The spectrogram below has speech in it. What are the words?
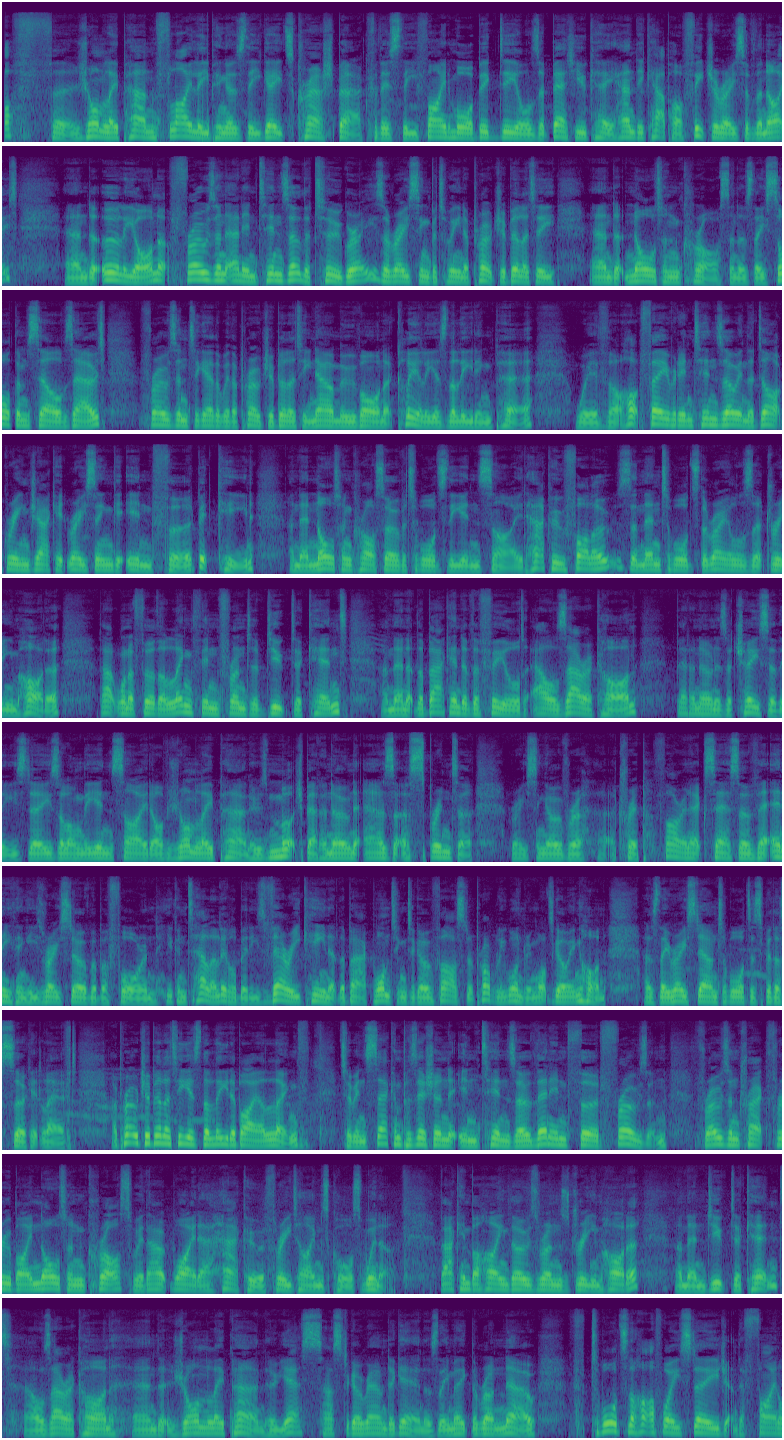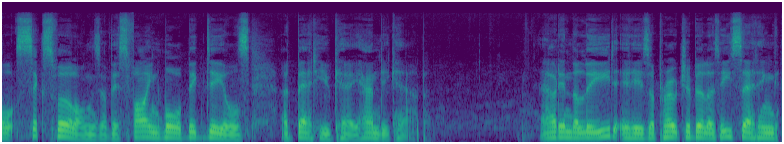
Off uh, Jean Lepan fly leaping as the gates crash back for this, the Find More Big Deals at Bet UK Handicap, our feature race of the night. And early on, Frozen and Intinso, the two greys, are racing between Approachability and Knowlton Cross. And as they sort themselves out, Frozen together with Approachability now move on clearly as the leading pair. With a hot favourite Intinso in the dark green jacket racing in third, bit keen, and then Knowlton Cross over towards the inside. Haku follows, and then towards the rails at Dream Harder. That one a further length in front of Duke de Kent, and then at the back end of the field, Al Zarakan better known as a chaser these days, along the inside of Jean Lepan, who's much better known as a sprinter, racing over a, a, trip far in excess of anything he's raced over before. And you can tell a little bit he's very keen at the back, wanting to go faster, probably wondering what's going on as they race down towards us with a circuit left. Approachability is the leader by a length, to in second position Intinso, then in third Frozen. Frozen tracked through by Knowlton Cross without wider Hack, who a three times course winner. Back in behind those runs Dream Harder, and then Duke de Kent, Al Zarakan, and Jean Lepan, who, yes, has to go round again as they make the run now towards the halfway stage and the final six furlongs of this Find More Big Deals at Bet UK Handicap. Out in the lead, it is approachability setting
